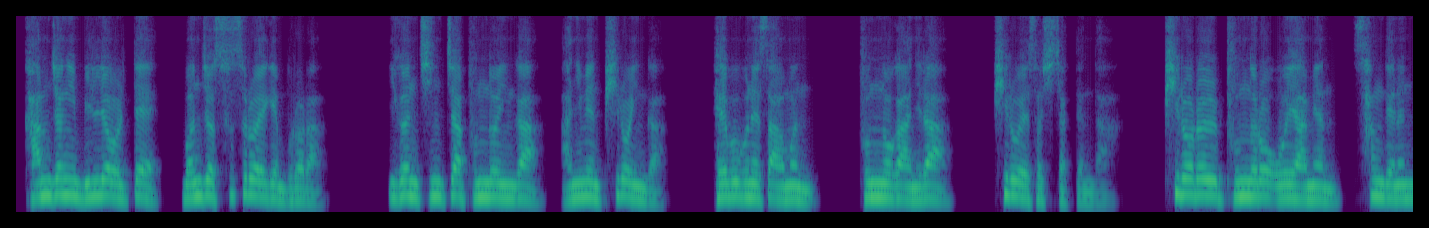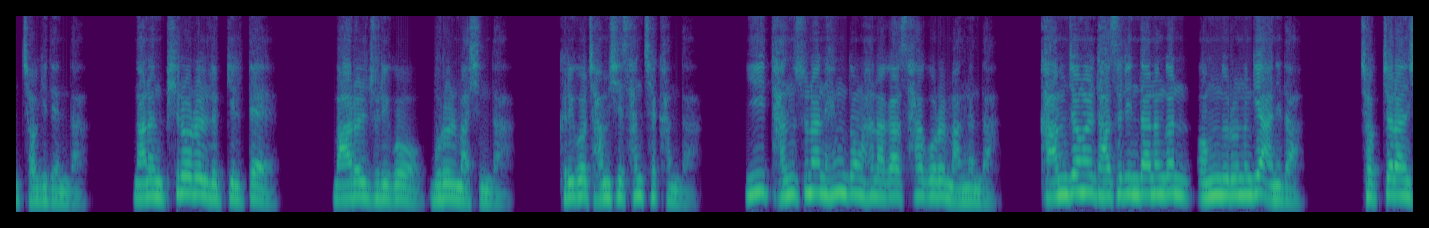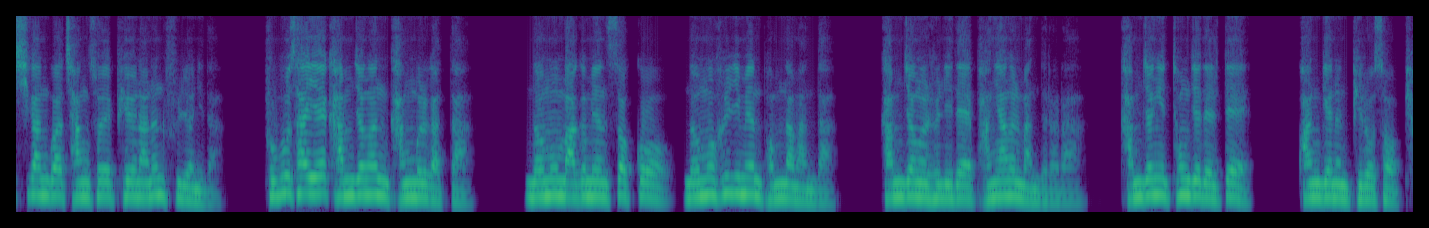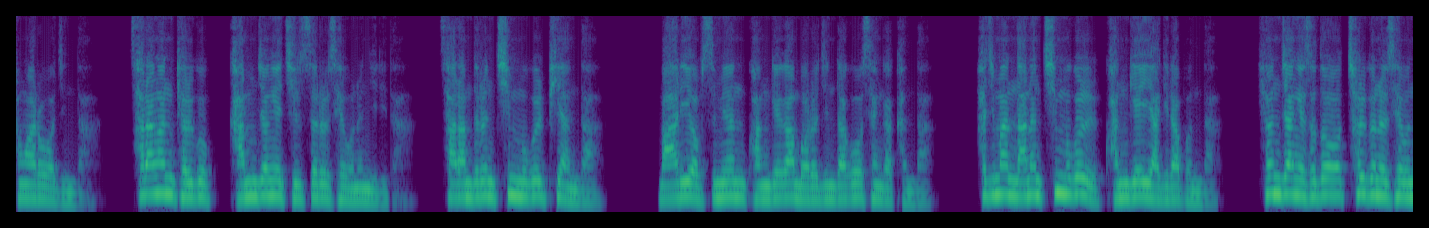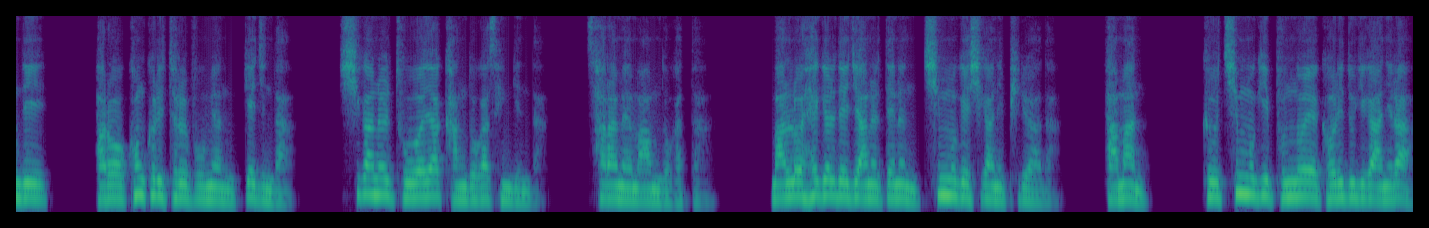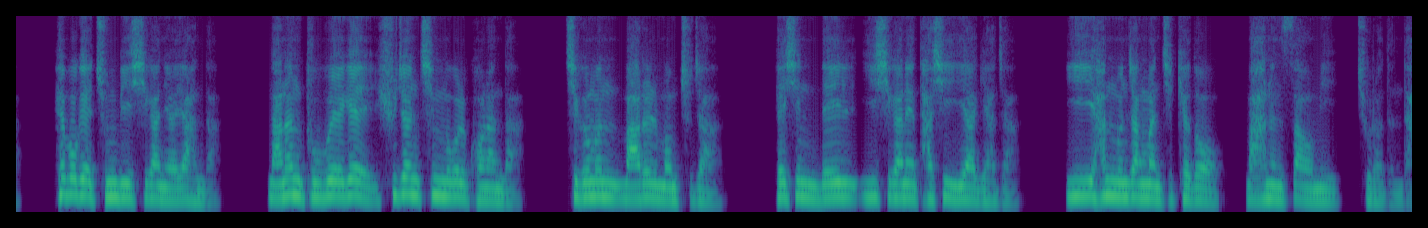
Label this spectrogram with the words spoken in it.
감정이 밀려올 때 먼저 스스로에게 물어라. 이건 진짜 분노인가 아니면 피로인가? 대부분의 싸움은 분노가 아니라 피로에서 시작된다. 피로를 분노로 오해하면 상대는 적이 된다. 나는 피로를 느낄 때 말을 줄이고 물을 마신다. 그리고 잠시 산책한다. 이 단순한 행동 하나가 사고를 막는다. 감정을 다스린다는 건 억누르는 게 아니다. 적절한 시간과 장소에 표현하는 훈련이다. 부부 사이의 감정은 강물 같다. 너무 막으면 썩고 너무 흘리면 범람한다. 감정을 흘리되 방향을 만들어라. 감정이 통제될 때 관계는 비로소 평화로워진다. 사랑은 결국 감정의 질서를 세우는 일이다. 사람들은 침묵을 피한다. 말이 없으면 관계가 멀어진다고 생각한다. 하지만 나는 침묵을 관계의 약이라 본다. 현장에서도 철근을 세운 뒤 바로 콘크리트를 부으면 깨진다. 시간을 두어야 강도가 생긴다. 사람의 마음도 같다. 말로 해결되지 않을 때는 침묵의 시간이 필요하다. 다만 그 침묵이 분노의 거리두기가 아니라 회복의 준비 시간이어야 한다. 나는 부부에게 휴전 침묵을 권한다. 지금은 말을 멈추자. 대신 내일 이 시간에 다시 이야기하자. 이 한 문장만 지켜도 많은 싸움이 줄어든다.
